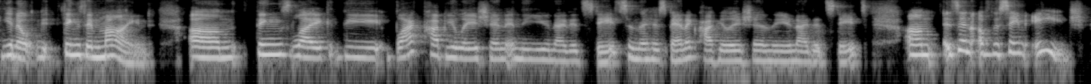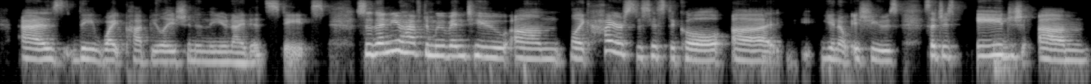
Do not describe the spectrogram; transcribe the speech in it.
you know, things in mind. Um, things like the Black population in the United States and the Hispanic population in the United States um, is in of the same age as the white population in the United States. So then you have to move into um, like higher statistical, uh, you know, issues such as age um,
